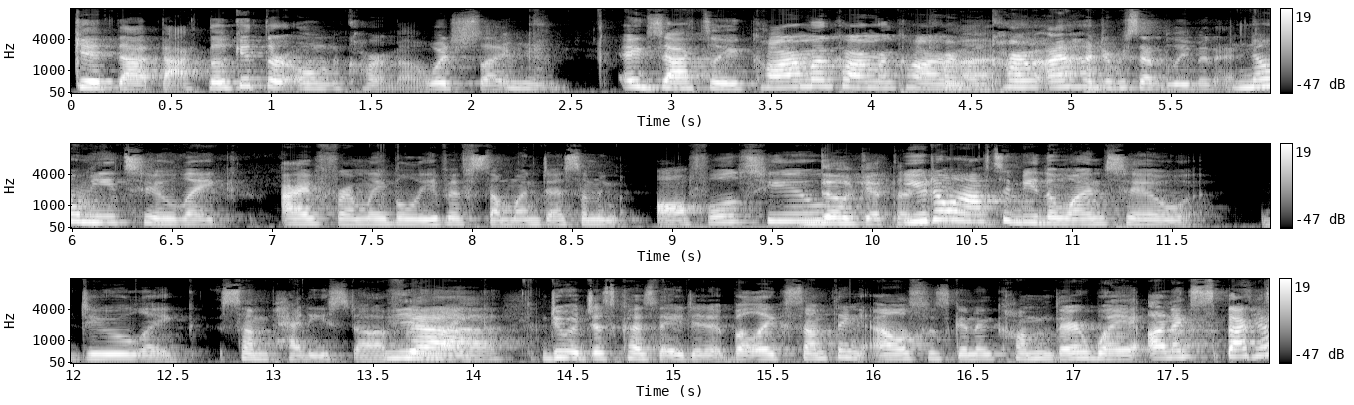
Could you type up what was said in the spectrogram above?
get that back. They'll get their own karma, which, like, mm-hmm. exactly, karma, karma, karma. karma. Karma. I hundred percent believe in it. No, me too. Like I firmly believe if someone does something awful to you, They'll get their You don't have to be the one to do like some petty stuff. Yeah. And, like, do it just because they did it, but like something else is gonna come their way unexpectedly.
